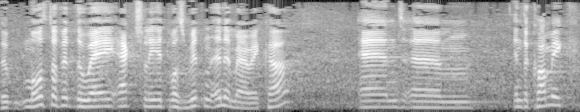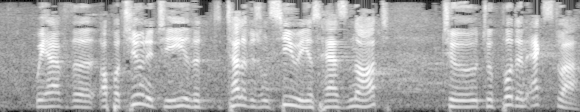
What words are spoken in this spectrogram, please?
The, most of it the way actually it was written in America, and um, in the comic we have the opportunity that the television series has not to to put an extra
